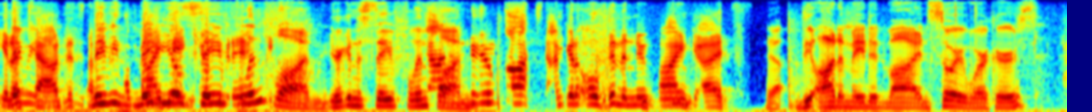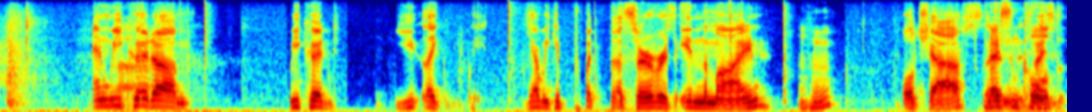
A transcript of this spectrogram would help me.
in maybe, a town that's maybe a maybe you'll save community. Flin Flon. You're gonna save Flin Flon. new mine. I'm gonna open the new mine, guys. Yeah, the automated mine. Sorry, workers. And we Uh. could um, we could, you like, yeah, we could put the servers in the mine, Mm-hmm. old shafts, Nice and it's cold. nice-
